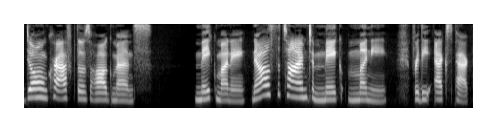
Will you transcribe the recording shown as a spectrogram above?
don't craft those augments. Make money. Now's the time to make money for the X pack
